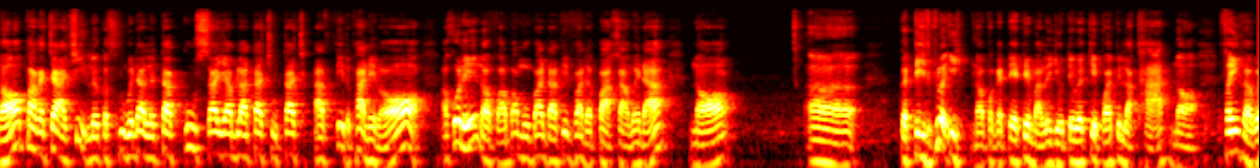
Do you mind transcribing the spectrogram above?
นอปากจ้าอาชีเลกสูเวดาเลตากูสายาบลาตาชุตาชาติดผ่านนี่หรออะคนนี้นอป่าบามูบ้าดาติดผ่านเดปากสาเวดานอเอ่อกติดเพลอีเนาะปกติเตมาเลยอยู่เทวเก็บไว้เป็นหลักฐานเนาะไฟกับเว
